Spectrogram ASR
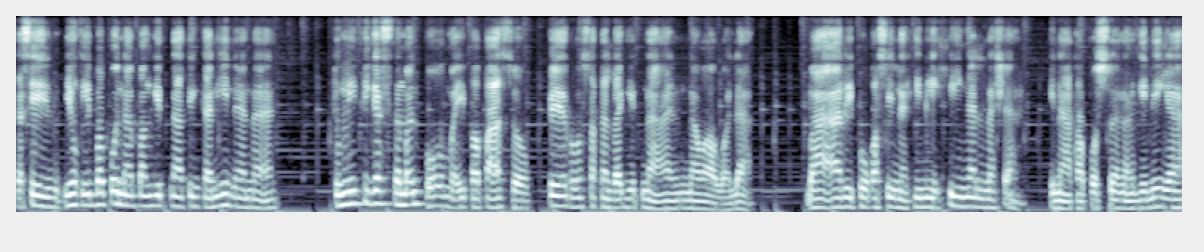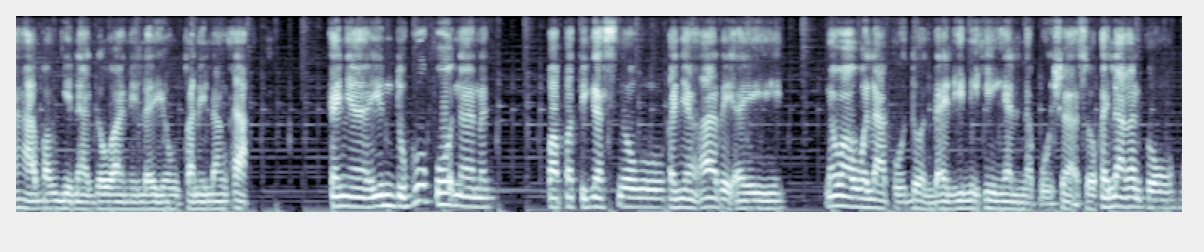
Kasi yung iba po nabanggit natin kanina na tumitigas naman po, maipapasok, pero sa kalagitnaan nawawala. Maaari po kasi na hinihingal na siya. Kinakapos na ng hininga habang ginagawa nila yung kanilang act. Kanya yung dugo po na nagpapatigas ng kanyang ari ay nawawala po doon dahil hinihingal na po siya. So kailangan pong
